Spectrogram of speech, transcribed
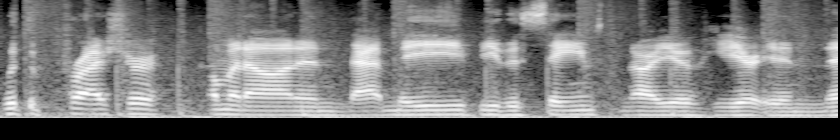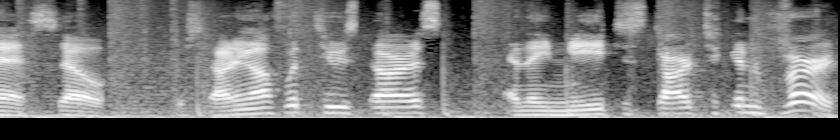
with the pressure coming on, and that may be the same scenario here in this. So they're starting off with two stars, and they need to start to convert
